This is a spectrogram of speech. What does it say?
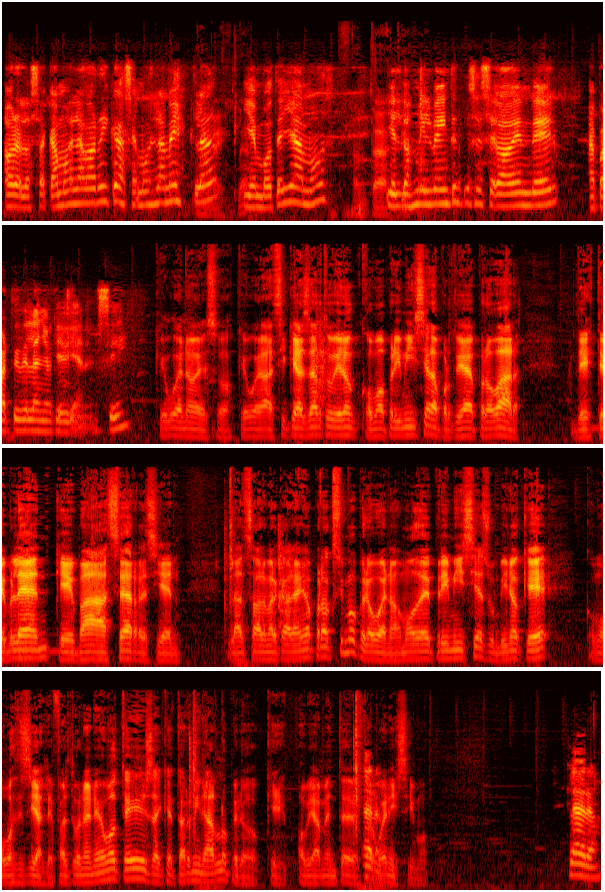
ahora los sacamos de la barrica, hacemos la mezcla, y embotellamos, y el 2020 entonces se va a vender a partir del año que viene, ¿sí? Qué bueno eso, qué bueno. Así que ayer tuvieron como primicia la oportunidad de probar de este blend que va a ser recién lanzado al mercado el año próximo, pero bueno, a modo de primicia es un vino que, como vos decías, le falta un año de botella, hay que terminarlo, pero que obviamente debe estar buenísimo. Claro.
